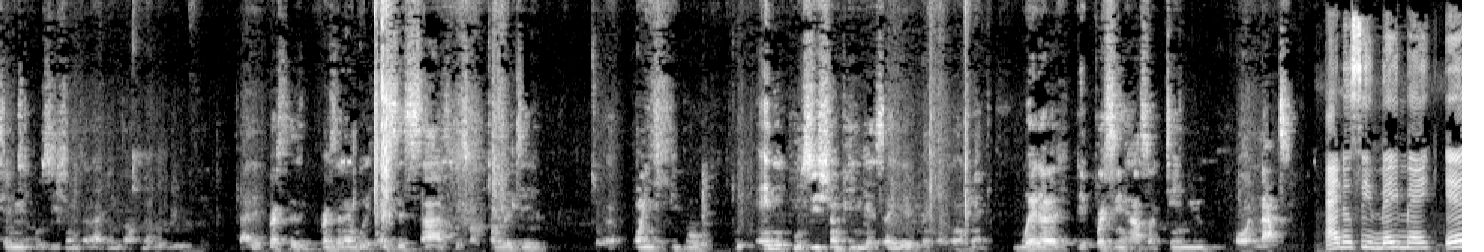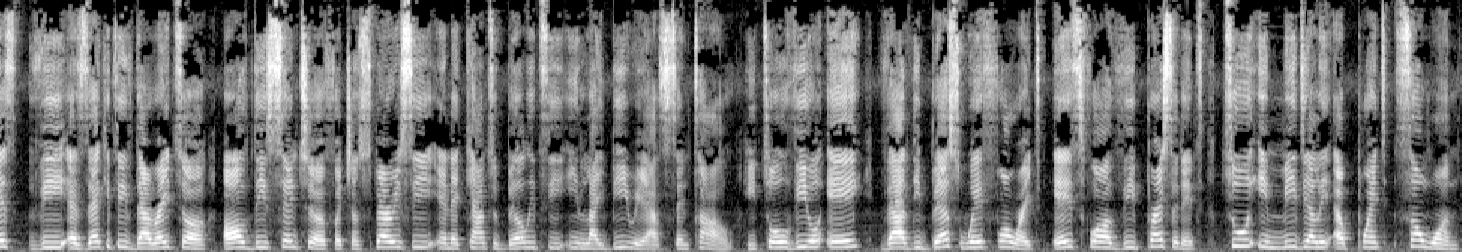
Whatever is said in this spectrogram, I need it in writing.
tenured positions that are in government will be removed. That the president, president will exercise his authority to appoint people to any position in the executive branch of government, whether the person has a tenure or not. Anderson Miamen is the executive director of the Center for Transparency and Accountability in Liberia, CENTAL. He told VOA that the best way forward is for the president to immediately appoint someone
